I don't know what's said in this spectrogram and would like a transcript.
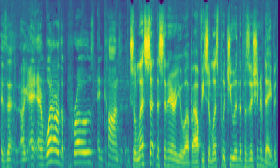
Is that okay, and what are the pros and cons of this? So let's set the scenario up, Alfie. So let's put you in the position of David.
